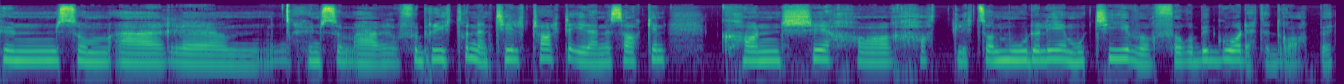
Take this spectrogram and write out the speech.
hun, som er, uh, hun som er forbryteren, den tiltalte i denne saken, kanskje har hatt litt sånn moderlige motiver for å begå dette drapet.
